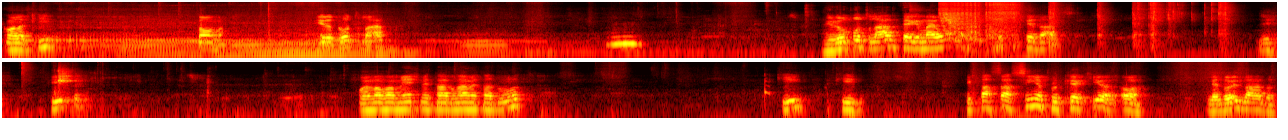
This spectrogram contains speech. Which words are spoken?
Cola aqui. Toma. Vira do outro lado. Virou pro outro lado, pega mais um pedaço de fita. Põe novamente metade lá, metade do outro. Aqui, aqui. Tem que passar assim, ó, porque aqui, ó, ó ele é dois lados.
